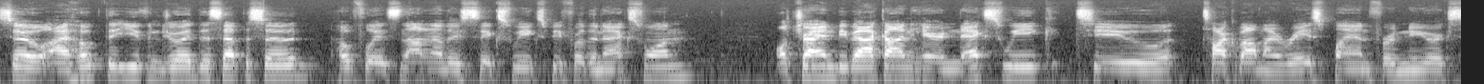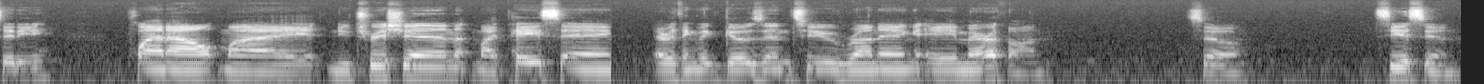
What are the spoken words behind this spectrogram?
So I hope that you've enjoyed this episode. Hopefully, it's not another six weeks before the next one. I'll try and be back on here next week to talk about my race plan for New York City, plan out my nutrition, my pacing, everything that goes into running a marathon. So, see you soon.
